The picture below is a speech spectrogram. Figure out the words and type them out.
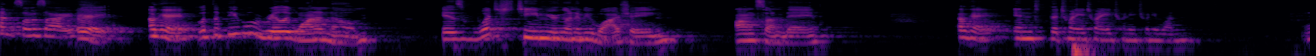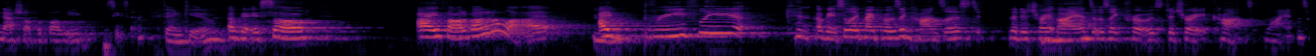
I'm so sorry. All right. Okay. What the people really want to know is which team you're going to be watching on Sunday. Okay. In the 2020-2021 National Football League season. Thank you. Okay, so I thought about it a lot. I Mhm. briefly can okay, so like my pros and cons list, the Detroit Lions, it was like pros, Detroit, cons, Lions.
